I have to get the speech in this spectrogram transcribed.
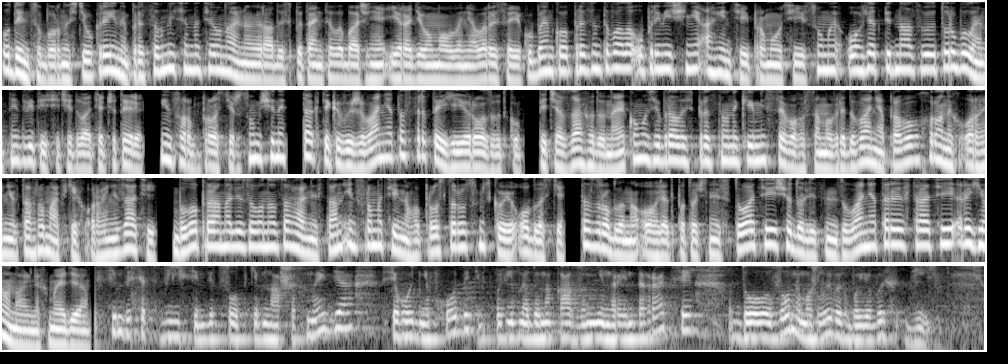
У День Соборності України представниця Національної ради з питань телебачення і радіомовлення Лариса Якубенко презентувала у приміщенні Агенції промоції Суми огляд під назвою Турбулентний 2024 інформпростір Сумщини, тактики виживання та стратегії розвитку. Під час заходу, на якому зібрались представники місцевого самоврядування, правоохоронних органів та громадських організацій, було проаналізовано загальний стан інформаційного простору Сумської області та зроблено огляд поточної ситуації щодо ліцензування та реєстрації регіональних медіа. 78% наших медіа сьогодні входить відповідно до наказу Мінреінтеграції до зони можливих бойових дій.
